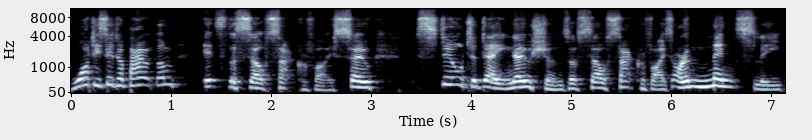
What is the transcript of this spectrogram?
what is it about them? It's the self sacrifice. So, still today, notions of self sacrifice are immensely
